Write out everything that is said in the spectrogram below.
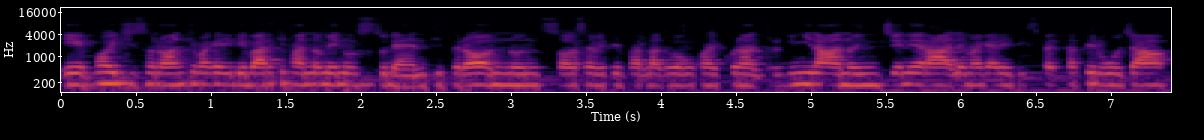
e poi ci sono anche magari dei bar che fanno meno studenti, però non so se avete parlato con qualcun altro di Milano in generale, magari rispetto a Perugia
